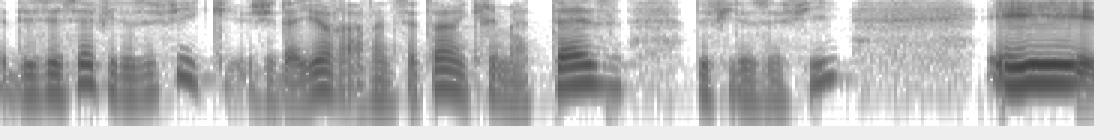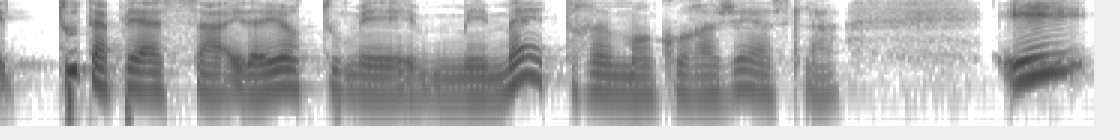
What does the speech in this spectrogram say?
des essais philosophiques. J'ai d'ailleurs, à 27 ans, écrit ma thèse de philosophie. Et tout appelait à ça. Et d'ailleurs, tous mes, mes maîtres m'encourageaient à cela. Et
